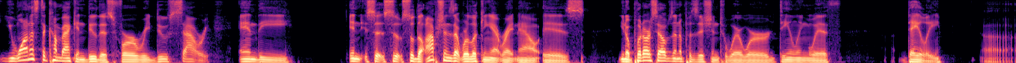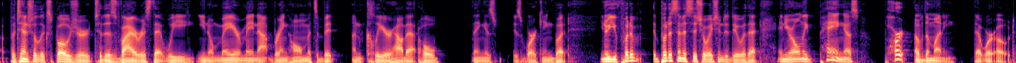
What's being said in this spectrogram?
you want us to come back and do this for a reduced salary, and the and so so so the options that we're looking at right now is you know, put ourselves in a position to where we're dealing with daily uh, potential exposure to this virus that we, you know, may or may not bring home. It's a bit unclear how that whole thing is is working, but you know, you've put a, put us in a situation to deal with that, and you're only paying us part of the money that we're owed.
